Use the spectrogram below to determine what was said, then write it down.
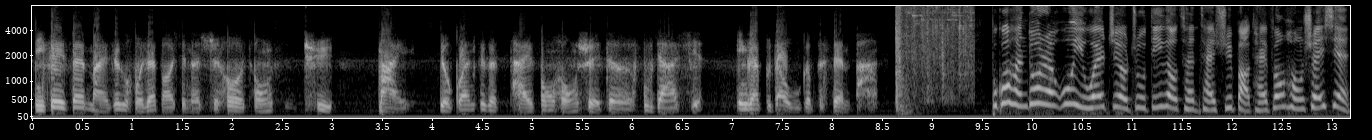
你可以在买这个火灾保险的时候，同时去买有关这个台风洪水的附加险，应该不到五个 percent 吧。不过，很多人误以为只有住低楼层才需保台风洪水险，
